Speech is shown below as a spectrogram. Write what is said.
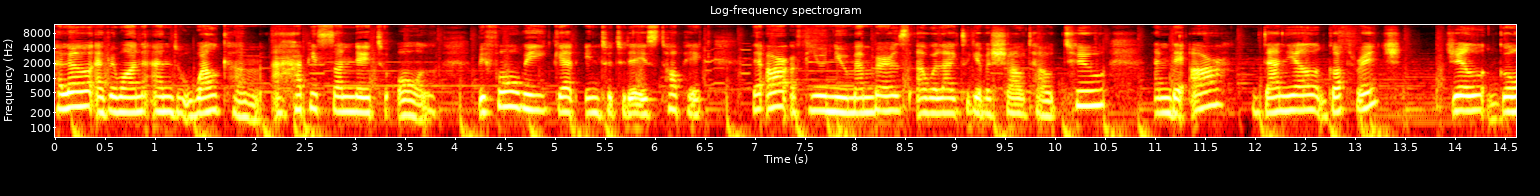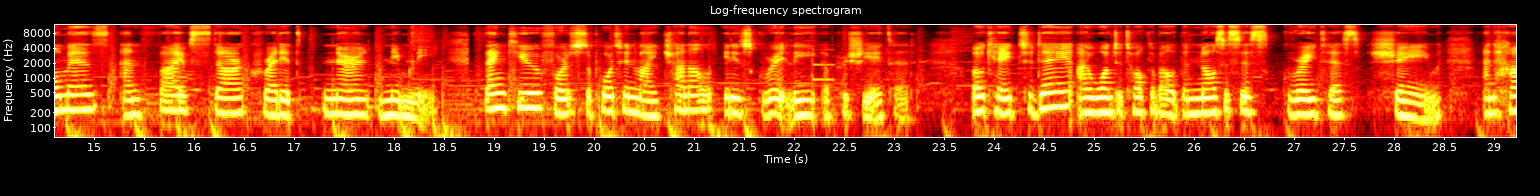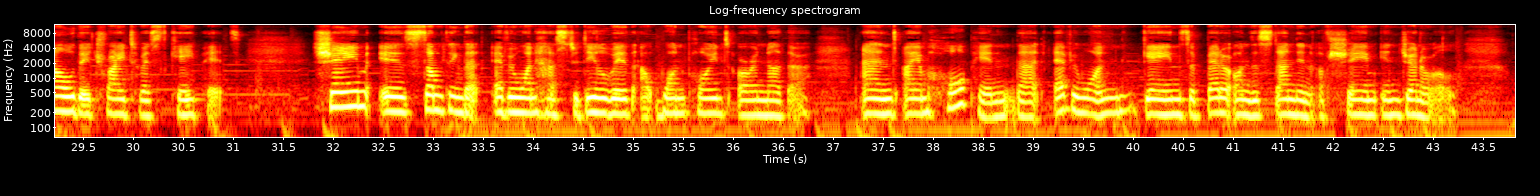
Hello, everyone, and welcome. A happy Sunday to all. Before we get into today's topic, there are a few new members I would like to give a shout out to, and they are Daniel Guthridge, Jill Gomez, and five star credit Ner Nimni. Thank you for supporting my channel, it is greatly appreciated. Okay, today I want to talk about the narcissist's greatest shame and how they try to escape it. Shame is something that everyone has to deal with at one point or another. And I am hoping that everyone gains a better understanding of shame in general.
